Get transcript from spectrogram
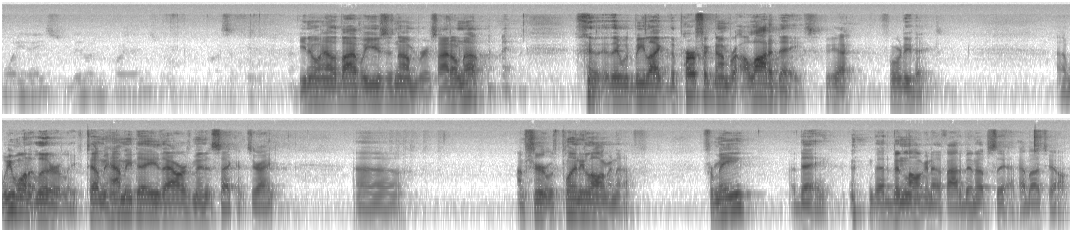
forty days, literally forty days, or was it fifty? You know how the Bible uses numbers. I don't know. it would be like the perfect number, a lot of days. Yeah, 40 days. Uh, we want it literally. Tell me how many days, hours, minutes, seconds, right? Uh, I'm sure it was plenty long enough. For me, a day. That'd have been long enough. I'd have been upset. How about y'all?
